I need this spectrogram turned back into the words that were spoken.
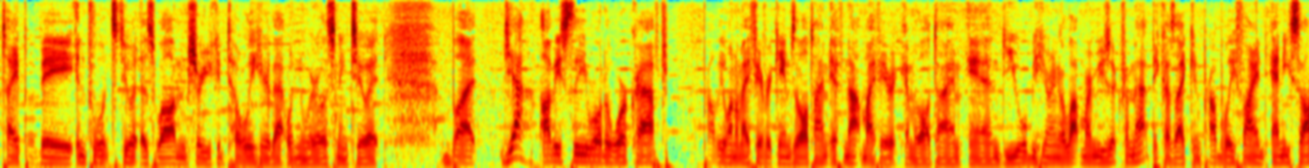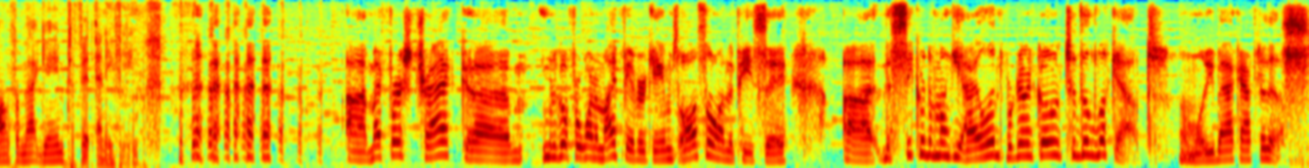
type of a influence to it as well. I'm sure you could totally hear that when we were listening to it. But yeah, obviously World of Warcraft probably one of my favorite games of all time, if not my favorite game of all time. And you will be hearing a lot more music from that because I can probably find any song from that game to fit any theme. Uh, my first track, um, I'm going to go for one of my favorite games, also on the PC. Uh, the Secret of Monkey Island. We're going to go to the Lookout. And we'll be back after this.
